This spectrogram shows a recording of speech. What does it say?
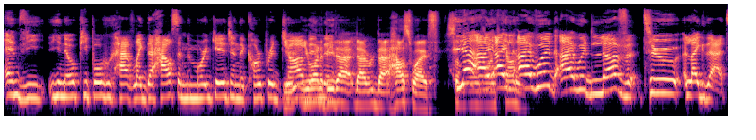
envy, you know, people who have like the house and the mortgage and the corporate job. you want to be that that that housewife. Yeah, I, I, I would, I would love to like that.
